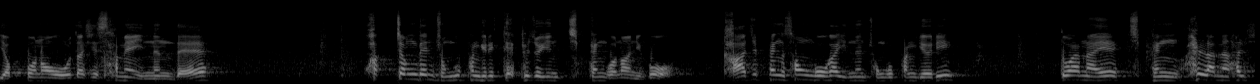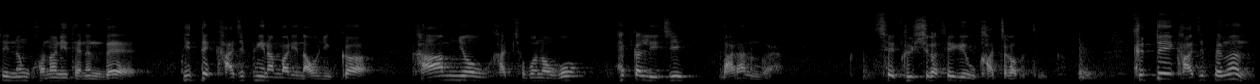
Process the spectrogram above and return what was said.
옆번호 5-3에 있는데 확정된 종국 판결이 대표적인 집행 권한이고 가집행 선고가 있는 종국 판결이 또 하나의 집행하려면 할 수 있는 권한이 되는데 이때 가집행이란 말이 나오니까 가압류하고 가처분하고 헷갈리지 말하는 거야. 세, 글씨가 세 개고 가짜가 붙으니까. 그때의 가집행은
